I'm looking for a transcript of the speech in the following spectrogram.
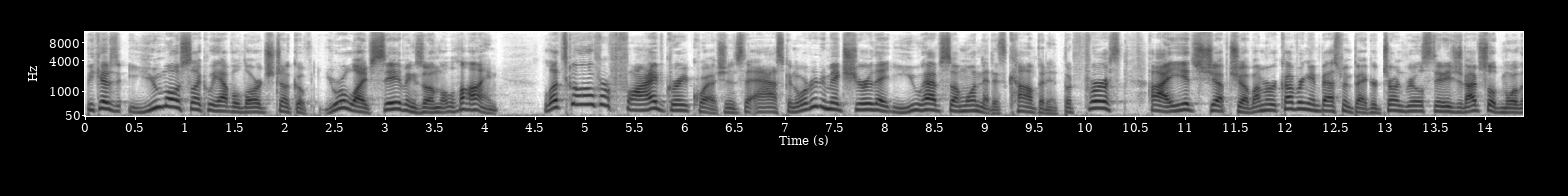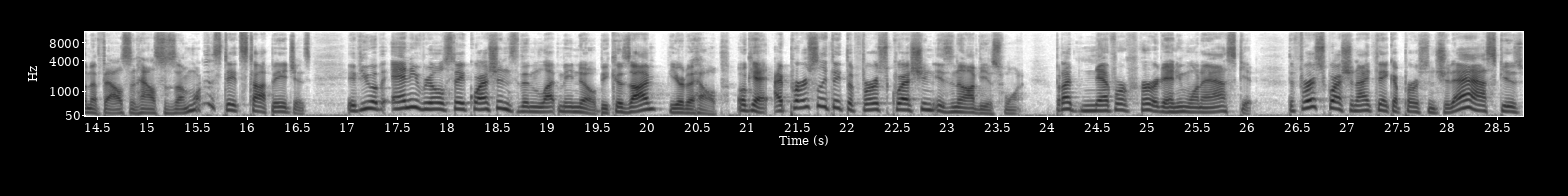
because you most likely have a large chunk of your life savings on the line. Let's go over five great questions to ask in order to make sure that you have someone that is competent. But first, hi, it's Jeff Chubb. I'm a recovering investment banker turned real estate agent. I've sold more than a thousand houses. I'm one of the state's top agents. If you have any real estate questions, then let me know because I'm here to help. Okay, I personally think the first question is an obvious one, but I've never heard anyone ask it. The first question I think a person should ask is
